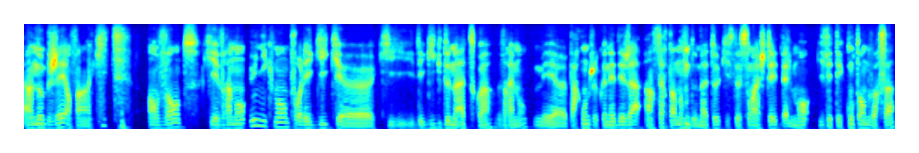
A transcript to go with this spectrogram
un objet, enfin un kit en vente qui est vraiment uniquement pour les geeks, euh, qui, les geeks de maths, quoi, vraiment. Mais euh, par contre, je connais déjà un certain nombre de matheux qui se le sont achetés tellement ils étaient contents de voir ça.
